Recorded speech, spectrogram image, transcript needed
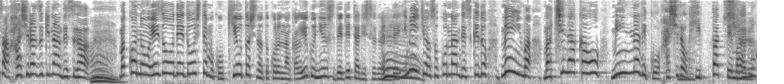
さん柱好きなんですが、まあ、こうあの映像でどうしてもこう木落としのところなんかがよくニュースで出たりするので、ええイメージはそこなんですけどメインは街中をみんなでこう柱を引っ張って回る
